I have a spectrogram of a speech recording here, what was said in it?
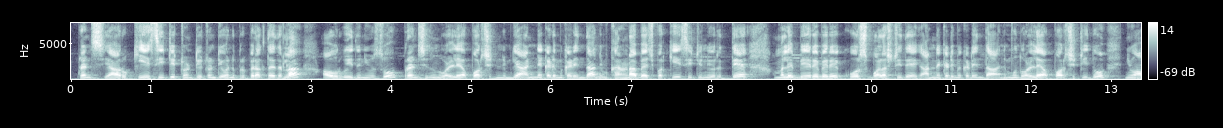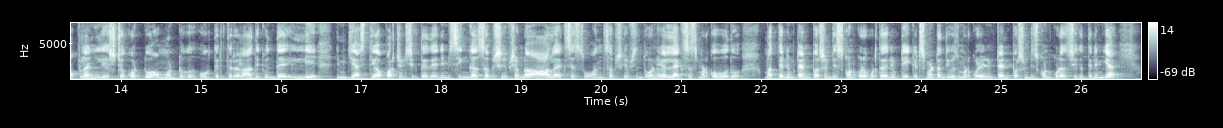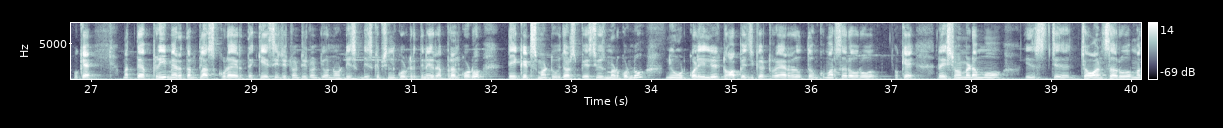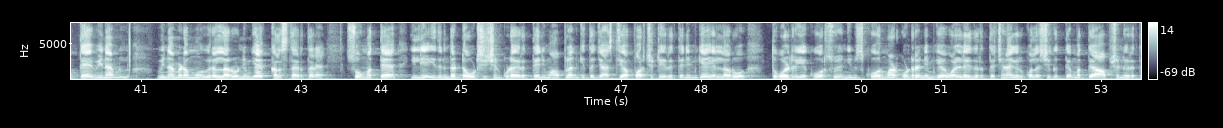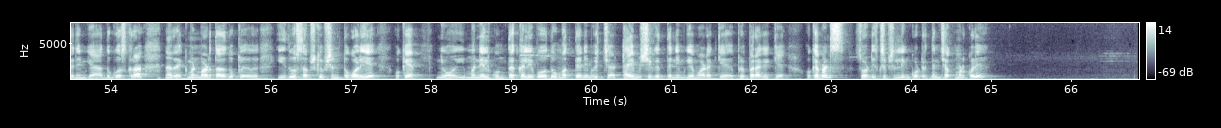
friends ಯಾರು K C T twenty twenty one prepare ಆಗ್ತಾ ಇದ್ರಲ್ಲ, ಅವ್ರಿಗೂ ಇದು ನ್ಯೂಸು ಫ್ರೆಂಡ್ಸ್ ಇದೊಂದು ಒಳ್ಳೆಯ ಅಪಾರ್ಚುನಿಟಿ ನಿಮಗೆ. ಅನ್ ಅಕಾಡೆಮಿ ಕಡೆಯಿಂದ ನಿಮ್ಮ Kannada batch per K C ಟಿನೂ ಇರುತ್ತೆ. ಆಮೇಲೆ ಬೇರೆ ಬೇರೆ ಕೋರ್ಸ್ ಭಾಳಷ್ಟು ಇದೆ ಅನ್ ಅಕಾಡೆಮಿ ಕಡೆಯಿಂದ. ನಿಮ್ಗೊಂದು ಒಳ್ಳೆ ಅಪಾರ್ಚುನಿಟಿ ಇದು. ನೀವು ಆಫ್ಲೈನಲ್ಲಿ ಎಷ್ಟು ಕೊಟ್ಟು ಅಮೌಂಟ್ ಹೋಗ್ತಿರ್ತೀರಲ್ಲ, ಅದಕ್ಕಿಂತ ಇಲ್ಲಿ ನಿಮ್ಗೆ ಜಾಸ್ತಿ ಅಪಾರ್ಚುನಿಟಿ ಸಿಗ್ತಾ ಇದೆ. ನಿಮ್ಮ ಸಿಂಗಲ್ ಸಬ್ಸ್ಕ್ರಿಪ್ಷನ್ ಆಲ್ ಆಕ್ಸೆಸ್ ಒಂದು ಸಬ್ಸ್ಕ್ರಿಪ್ಷನ್ ತೊಗೊಂಡು ಎಲ್ಲ ಆಕ್ಸೆಸ್ ಮಾಡ್ಕೋಬೋದು. ಮತ್ತು ನಿಮ್ಗೆ ಟೆನ್ ಪರ್ಸೆಂಟ್ ಡಿಸ್ಕೌಂಟ್ ಕೂಡ ಕೊಡ್ತಾ ಇದೆ. ನೀವು ಟಿಕೆಟ್ಸ್ ಅಂತ ಯೂಸ್ ಮಾಡ್ಕೊಳ್ಳಿ ನೀವು ಟೆನ್ ಪರ್ಸೆಂಟ್ ಡಿಸ್ಕೌಂಟ್ ಕೂಡ ಸಿಗುತ್ತೆ ನಿಮಗೆ. ಓಕೆ ಮತ್ತು ಫ್ರೀ ಮ್ಯಾರಥಾನ್ ಕ್ಲಾಸ್ ಕೂಡ ಇರುತ್ತೆ K C T twenty twenty one dis description ಕೊಟ್ಟಿರ್ತೀನಿ. ರೆಫರಲ್ ಕೊಡು. ಟಿಕೆಟ್ಸ್ ಮಾಡು ವಿದೌಟ್ ಸ್ಪೇಸ್ ಯೂಸ್ ಮಾಡಿಕೊಂಡು ನೀವು ಉಟ್ಕೊಳ್ಳಿ. ಇಲ್ಲಿ ಟಾಪ್ ಎಜುಕೇಟ್ರು ಯಾರು? ಉತ್ತಮ್ ಕುಮಾರ್ ಸರ್ ಅವರು okay Reshma madam Chauhan sir ಮತ್ತು ವಿನಾ ವಿನಾ ಮೇಡಮು ಇವರೆಲ್ಲರೂ ನಿಮಗೆ ಕಲಿಸ್ತಾ ಇರ್ತಾರೆ. ಸೊ ಮತ್ತು ಇಲ್ಲಿ ಇದರಿಂದ ಡೌಟ್ ಸೆಷನ್ ಕೂಡ ಇರುತ್ತೆ. ನಿಮ್ಮ ಆಫ್ಲೈನ್ಗಿಂತ ಜಾಸ್ತಿ ಅಪಾರ್ಚುನಿಟಿ ಇರುತ್ತೆ ನಿಮಗೆ. ಎಲ್ಲರೂ ತೊಗೊಳ್ರಿ. ಕೋರ್ಸು ನಿಮ್ಮ ಸ್ಕೋರ್ ಮಾಡಿಕೊಂಡ್ರೆ ನಿಮಗೆ ಒಳ್ಳೆಯದಿರುತ್ತೆ ಚೆನ್ನಾಗಿರೋ ಕಾಲೇಜ್ ಸಿಗುತ್ತೆ, ಮತ್ತು ಆಪ್ಷನ್ ಇರುತ್ತೆ ನಿಮಗೆ. ಅದಕ್ಕೋಸ್ಕರ ನಾನು ರೆಕಮೆಂಡ್ ಮಾಡ್ತಾ ಇರೋದು ಇದು ಸಬ್ಸ್ಕ್ರಿಪ್ಷನ್ ತೊಗೊಳ್ಳಿ ಓಕೆ ನೀವು ಈ ಮನೇಲಿ ಕುಂತ ಕಲಿಬೋದು ಮತ್ತು ನಿಮಗೆ ಟೈಮ್ ಸಿಗುತ್ತೆ ನಿಮಗೆ ಮಾಡೋಕ್ಕೆ ಪ್ರಿಪೇರ್ ಆಗೋಕ್ಕೆ. Okay friends so description link ಕೊಟ್ಟಿರ್ತೀನಿ ಚೆಕ್ ಮಾಡ್ಕೊಳ್ಳಿ.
